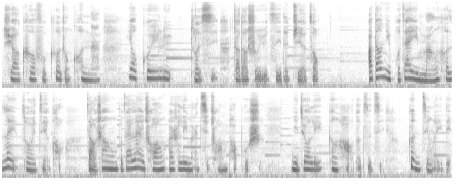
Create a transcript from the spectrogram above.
需要克服各种困难，要规律作息，找到属于自己的节奏。当你不再以忙和累作为借口，早上不再赖床，而是立马起床跑步时，你就离更好的自己更近了一点。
